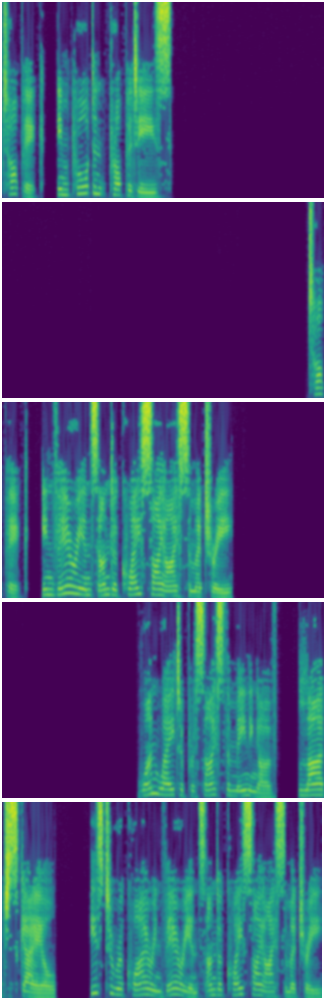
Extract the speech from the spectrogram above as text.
Topic: Important properties. Topic: Invariance under quasi-isometry. One way to precise the meaning of large scale is to require invariance under quasi-isometry.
